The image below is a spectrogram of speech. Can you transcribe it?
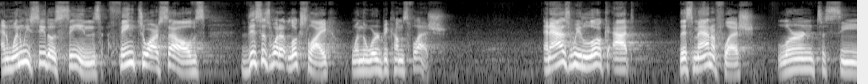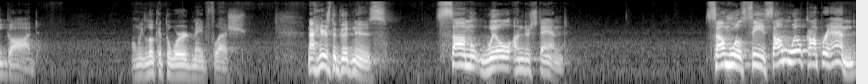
And when we see those scenes, think to ourselves, this is what it looks like when the Word becomes flesh. And as we look at this man of flesh, learn to see God. When we look at the Word made flesh. Now, here's the good news some will understand, some will see, some will comprehend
